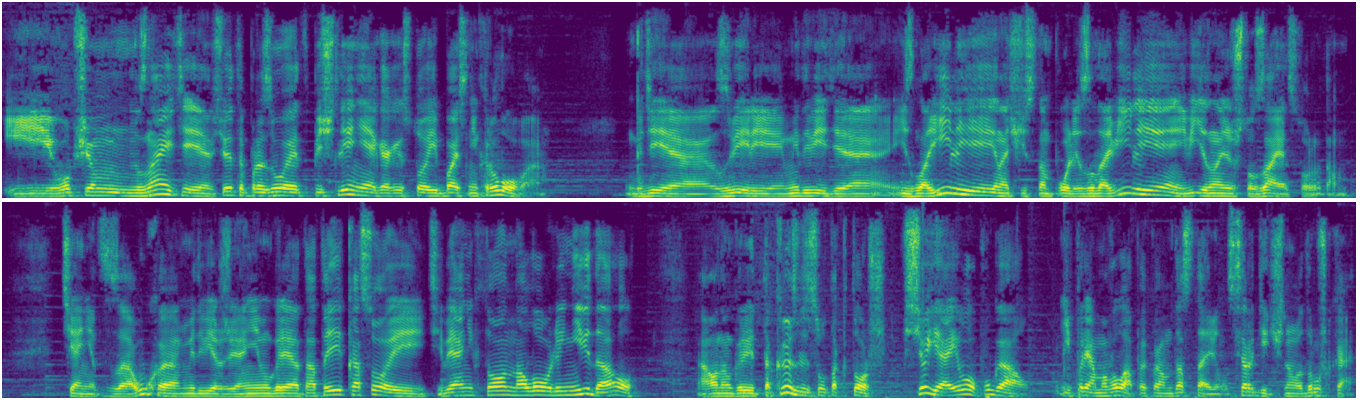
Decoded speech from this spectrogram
И, в общем, знаете, все это производит впечатление, как из той басни Крылова, где звери медведя изловили, на чистом поле задавили, и видя, значит, что заяц тоже там тянет за ухо медвежье, они ему говорят, а ты косой, тебя никто на ловле не видал. А он им говорит, так из лесу так кто ж, все я его пугал. И прямо в лапы к вам доставил сердечного дружка.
